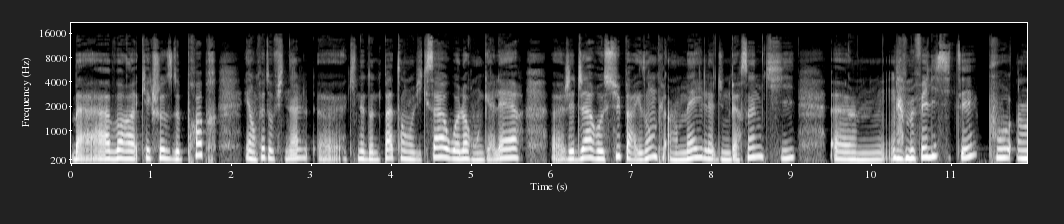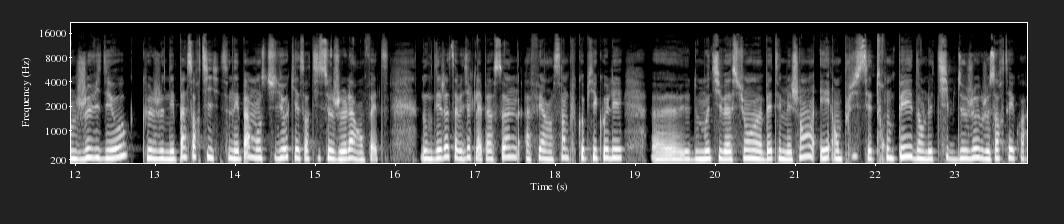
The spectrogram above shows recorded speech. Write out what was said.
bah, avoir quelque chose de propre et en fait au final euh, qui ne donne pas tant envie que ça, ou alors on galère. Euh, J'ai déjà reçu par exemple un mail d'une personne qui me félicitait pour un jeu vidéo que je n'ai pas sorti. Ce n'est pas mon studio qui a sorti ce jeu-là en fait. Donc déjà ça veut dire que la personne a fait un simple copier-coller euh, de motivation euh, bête et méchant et en plus s'est trompée dans le type de jeu que je sortais quoi.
